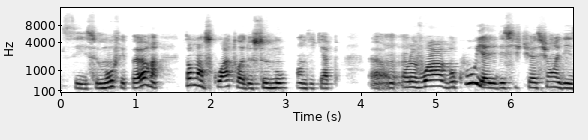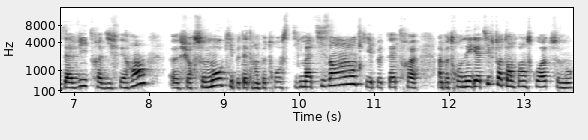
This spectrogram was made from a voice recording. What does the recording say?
C'est ce mot fait peur. T'en penses quoi, toi, de ce mot handicap? Euh, on, le voit beaucoup, il y a des situations et des avis très différents euh, sur ce mot qui est peut-être un peu trop stigmatisant, qui est peut-être un peu trop négatif. Toi, t'en penses quoi de ce mot?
